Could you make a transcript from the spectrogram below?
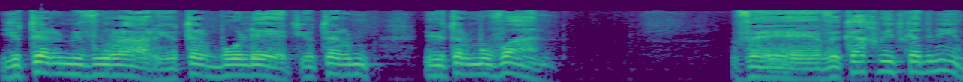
יותר מבורר, יותר בולט, יותר, יותר מובן. ו, וכך מתקדמים.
